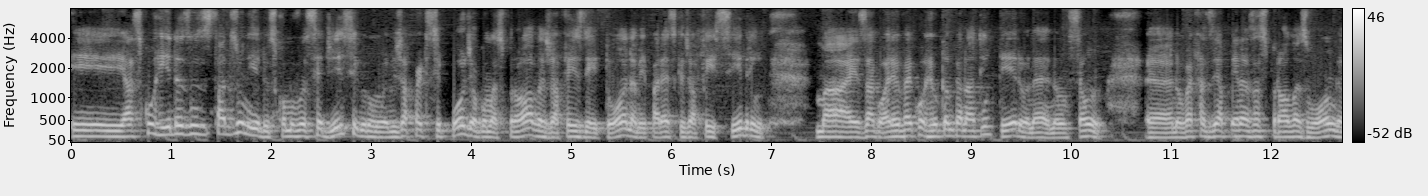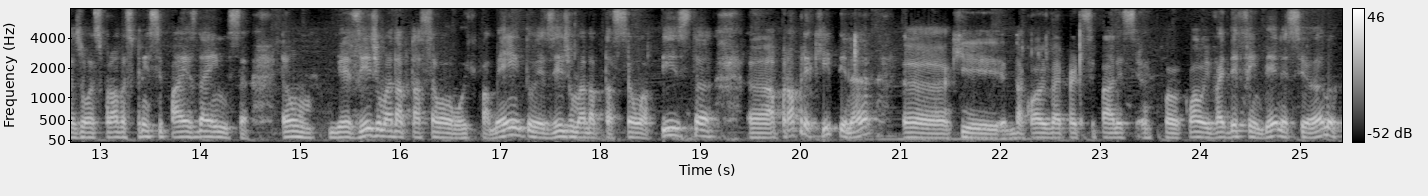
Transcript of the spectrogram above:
E as corridas nos Estados Unidos, como você disse, Bruno, ele já participou de algumas provas, já fez Daytona, me parece que já fez Sebring, mas agora ele vai correr o campeonato inteiro, né? Não são, uh, não vai fazer apenas as provas longas ou as provas principais da IMSA. Então, exige uma adaptação ao equipamento, exige uma adaptação à pista, uh, a própria equipe, né? Uh, que da qual ele vai participar nesse, qual ele vai defender nesse ano.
